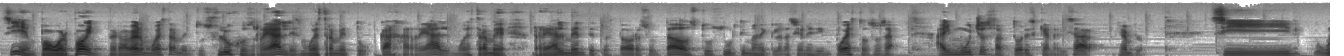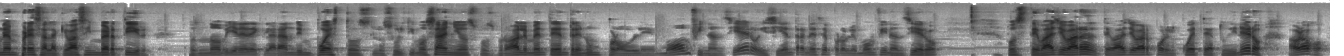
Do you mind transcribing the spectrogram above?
Sí, en PowerPoint, pero a ver, muéstrame tus flujos reales, muéstrame tu caja real, muéstrame realmente tu estado de resultados, tus últimas declaraciones de impuestos. O sea, hay muchos factores que analizar. Por ejemplo, si una empresa a la que vas a invertir pues no viene declarando impuestos los últimos años, pues probablemente entre en un problemón financiero. Y si entra en ese problemón financiero, pues te va a llevar, te va a llevar por el cohete a tu dinero. Ahora, ojo,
